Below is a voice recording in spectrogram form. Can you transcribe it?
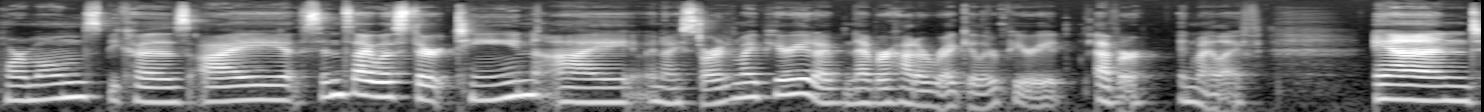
hormones because I since I was 13, I and I started my period, I've never had a regular period ever in my life. And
